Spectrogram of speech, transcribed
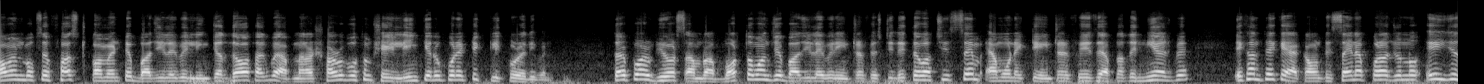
কমেন্ট বক্সে ফার্স্ট কমেন্টে বাজি লাইভের লিঙ্কটা দেওয়া থাকবে, আপনারা সর্বপ্রথম সেই লিঙ্কের উপর একটি ক্লিক করে দিবেন। তারপর ভিউয়ার্স আমরা বর্তমান যে বাজি লাইভের ইন্টারফেসটি দেখতে পাচ্ছি সেম এমন একটি ইন্টারফেসে আপনাদের নিয়ে আসবে। এখান থেকে অ্যাকাউন্টটি সাইন আপ করার জন্য এই যে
